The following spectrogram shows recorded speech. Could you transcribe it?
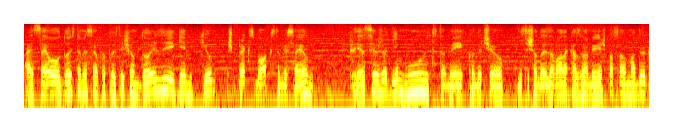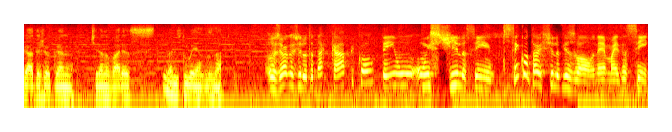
Aí saiu o 2 também saiu pro PlayStation 2 e GameCube. Acho que pro Xbox também saiu. Esse eu joguei muito também. Quando eu tinha o PlayStation 2, eu na casa do meu amigo a gente passava madrugada jogando, tirando vários, vários duelos lá. Os jogos de luta da Capcom têm um, um estilo assim, sem contar o estilo visual, né? Mas assim,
